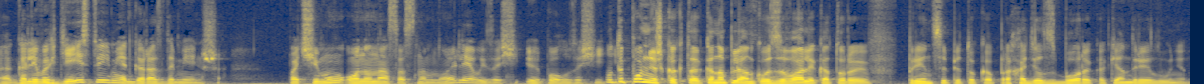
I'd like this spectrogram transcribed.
голевых действий имеет гораздо меньше. Почему он у нас основной левый защи... э, полузащитник? Ну, ты помнишь, как-то Коноплянку вызывали, который, в принципе, только проходил сборы, как и Андрей Лунин.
